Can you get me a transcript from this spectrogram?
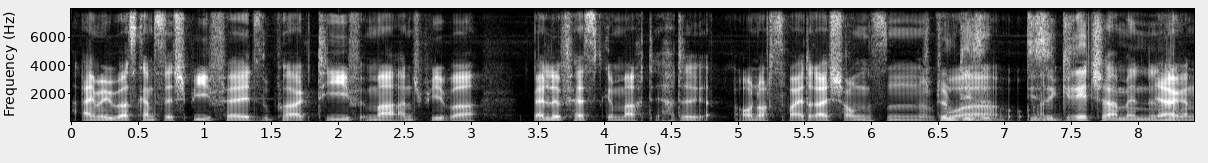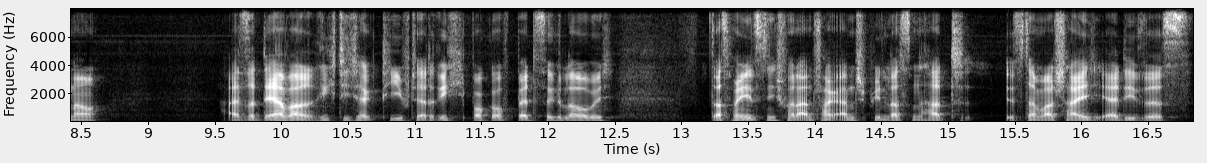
einmal über das ganze Spielfeld, super aktiv, immer anspielbar, Bälle festgemacht, er hatte auch noch zwei, drei Chancen. Stimmt, diese, diese Grätsche am Ende. ja, ne? genau. Also der war richtig aktiv, der hat richtig Bock auf Betze, glaube ich. Dass man jetzt nicht von Anfang an spielen lassen hat, ist dann wahrscheinlich eher dieses,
